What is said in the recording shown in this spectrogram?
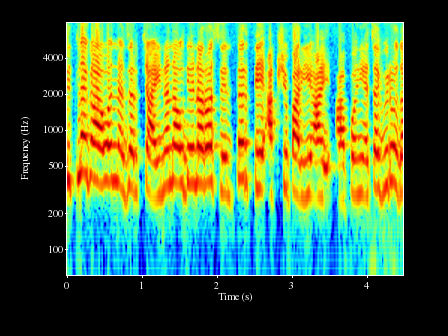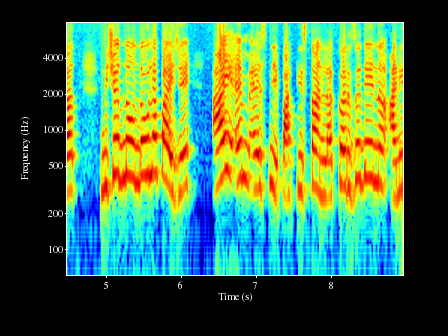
तिथल्या गावांना जर चायना नाव देणार असेल तर ते आक्षेपार्ह आहे. आपण याच्या विरोधात निषेध नोंदवला पाहिजे. आय एम एस ने पाकिस्तानला कर्ज देणं आणि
